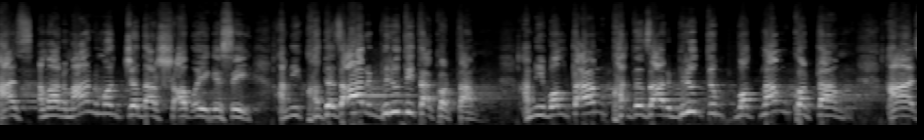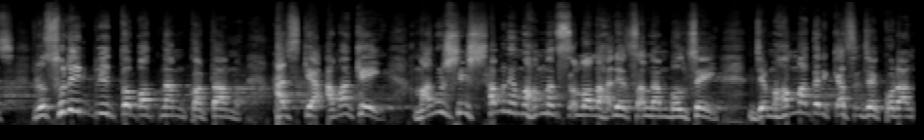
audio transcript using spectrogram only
আজ আমার মান মর্যাদা সব হয়ে গেছে। আমি খতেজার বিরোধিতা করতাম। আমি বলতাম খতেজার বিরুদ্ধে বদনাম করতাম। আজ রসুলের বিরুদ্ধে বদনাম করতাম। আজকে আমাকে মানুষের সামনে মোহাম্মদ সাল্লাহ সাল্লাম বলছে যে, মোহাম্মদের কাছে যে কোরআন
